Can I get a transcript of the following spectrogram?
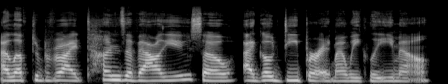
I love to provide tons of value, so I go deeper in my weekly email.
